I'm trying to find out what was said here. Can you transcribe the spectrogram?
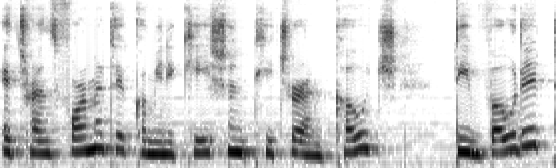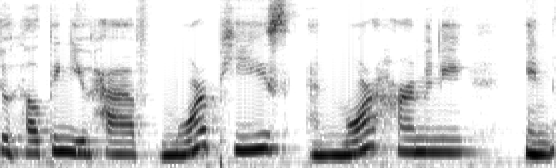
a transformative communication teacher and coach devoted to helping you have more peace and more harmony in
